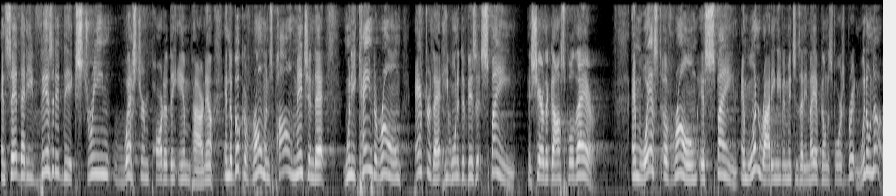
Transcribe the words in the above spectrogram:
and said that he visited the extreme western part of the empire. Now, in the book of Romans, Paul mentioned that when he came to Rome, after that, he wanted to visit Spain and share the gospel there. And west of Rome is Spain. And one writing even mentions that he may have gone as far as Britain. We don't know.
